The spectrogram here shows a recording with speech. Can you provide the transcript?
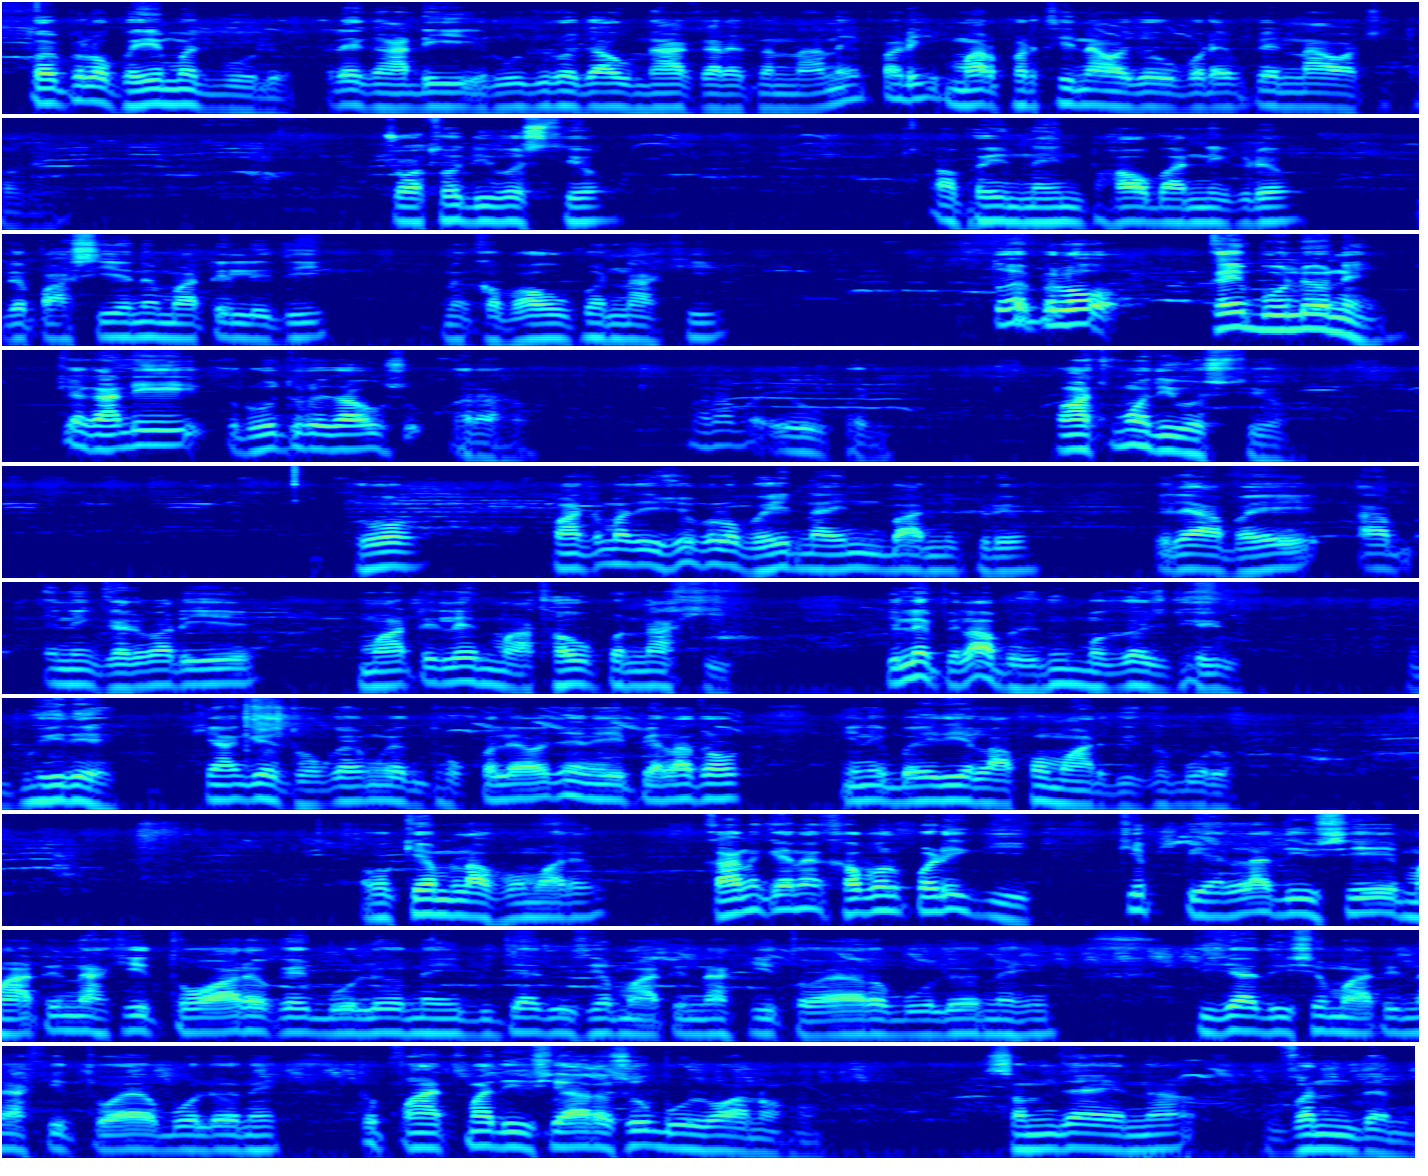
તો પેલો ભાઈ એમ જ બોલ્યો, અરે ગાડી રોજ રોજ આવું ના કરે તો ના નહીં પડી, મારે ફરથી નાવા જવું પડે, એમ કે નાવા જતો રહ્યો. ચોથો દિવસ થયો. આ ભાઈ નહીં ભાવ બહાર નીકળ્યો, એટલે પાછી એને માટી લીધી ને ગભા ઉપર નાખી. તો એ પેલો કંઈ બોલ્યો નહીં કે, ગાડી રોજ રોજ આવું શું કરે બરાબર, એવું કર્યું. પાંચમો દિવસ થયો. તો પાંચમા દિવસે પેલો ભાઈ નાઈને બહાર નીકળ્યો. એટલે આ ભાઈ આ એની ઘરવાળીએ માટી લઈને માથા ઉપર નાખી. એટલે પેલા ભાઈનું મગજ ગયું. ઊભી રે ક્યાં ગયો? ધોકો એમ કે ધોકો લેવા જાય ને એ પહેલાં તો એની બૈરીએ લાફો મારી દીધો. બોલો. હવે કેમ લાફો માર્યો? કારણ કે એને ખબર પડી ગઈ કે પહેલા દિવસે માટી નાખી તોયારો કંઈ બોલ્યો નહીં, બીજા દિવસે માટી નાખી તોયારો બોલ્યો નહીં, ત્રીજા દિવસે માટી નાખી તો બોલ્યો નહીં, તો પાંચમા દિવસે આરો શું બોલવાનો હું? સમજાય એના વંદન.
